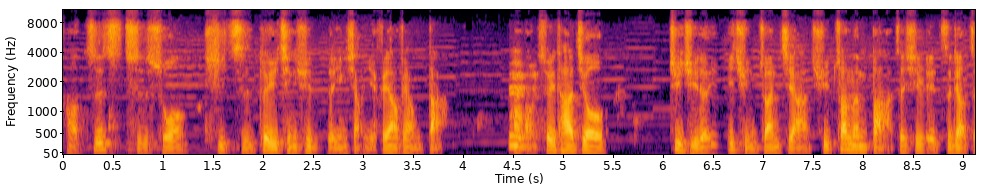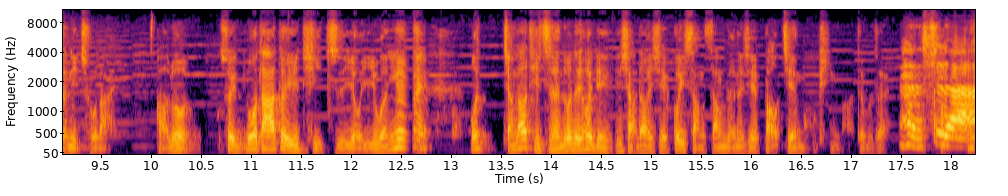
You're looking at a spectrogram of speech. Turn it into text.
好支持说体质对于情绪的影响也非常非常大，好，所以他就聚集了一群专家去专门把这些资料整理出来，好，如果所以如果大家对于体质有疑问，因为我讲到体质，很多人会联想到一些贵桑桑的那些保健品嘛，对不对？是啊，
